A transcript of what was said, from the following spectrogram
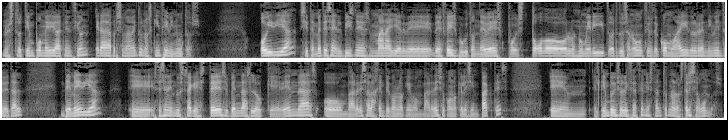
nuestro tiempo medio de atención era de aproximadamente unos 15 minutos. Hoy día, si te metes en el Business Manager de, Facebook, donde ves pues todos los numeritos de tus anuncios, de cómo ha ido el rendimiento y tal, de media, eh, estés en la industria que estés, vendas lo que vendas o bombardes a la gente con lo que bombardes o con lo que les impactes, em, el tiempo de visualización está en torno a los 3 segundos.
